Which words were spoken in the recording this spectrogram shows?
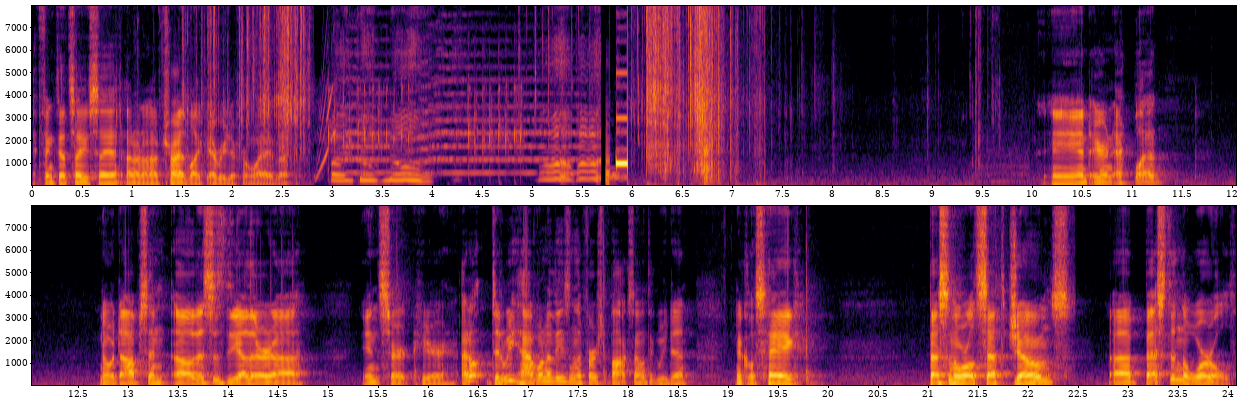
I think that's how you say it. I don't know. I've tried like every different way, but I don't know. And Aaron Ekblad. Noah Dobson. Oh, this is the other uh, insert here. I don't. Did we have one of these in the first box? I don't think we did. Nicholas Hague. Best in the world, Seth Jones. Uh, best in the world,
